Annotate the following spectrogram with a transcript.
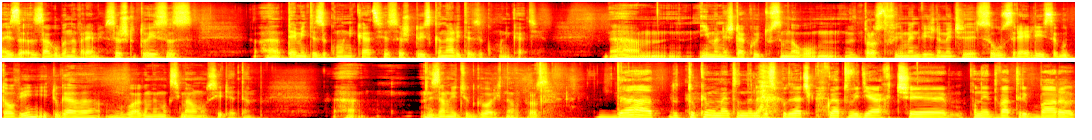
е загуба на време. Същото и с а, темите за комуникация, също и с каналите за комуникация. А, има неща, които са много. Просто в един момент виждаме, че са озрели и са готови, и тогава влагаме максимално усилия там. А, не знам ли ти отговорих на въпроса. Да, тук е момента нали, да споделя, че когато видях, че поне 2-3 бара,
